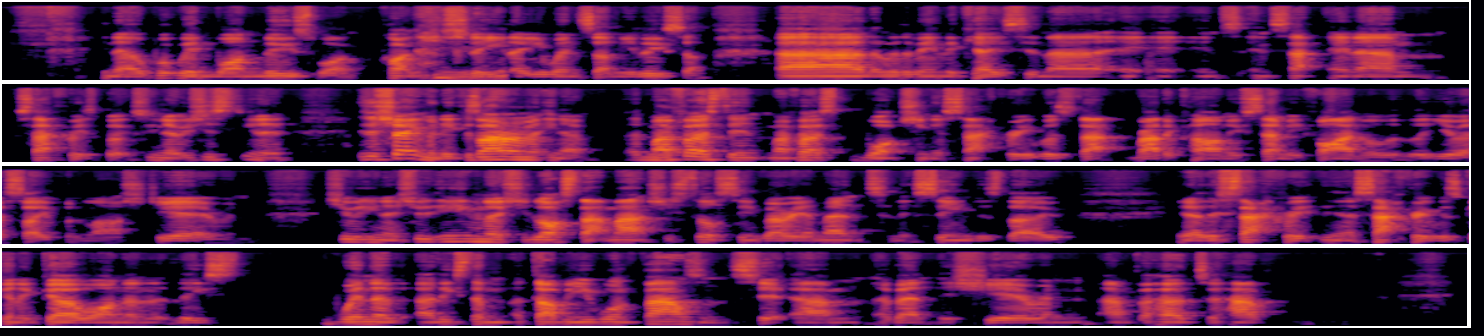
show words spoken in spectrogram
You know, win one, lose one. Quite literally, mm. you know, you win some, you lose some. Uh, that would have been the case in uh, in in, in, in um, Sakkari's books. You know, it's just you know it's a shame really because I remember you know my first in, my first watching of Sakkari was that Raducanu semi final at the U.S. Open last year, and she you know she, even though she lost that match, she still seemed very immense, and it seemed as though you know this Sakkari you know Sakkari was going to go on and at least win a, at least a, a W1000 um, event this year, and and for her to have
